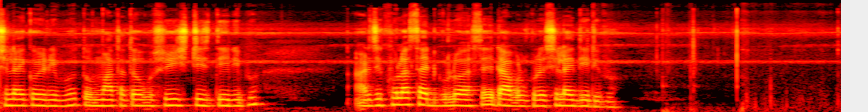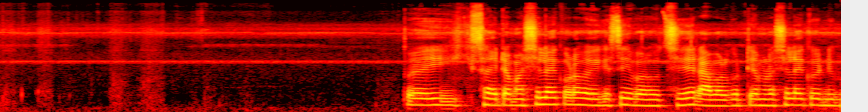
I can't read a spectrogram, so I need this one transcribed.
সেলাই করে নিব। তো মাথাতে অবশ্যই স্টিচ দিয়ে নিব। আর যে খোলা সাইডগুলো আছে ডাবল করে সেলাই দিয়ে দিব। তো এই সাইড আমার সেলাই করা হয়ে গেছে, এবার হচ্ছে রাবার ঘরটি আমরা সেলাই করে নিব।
